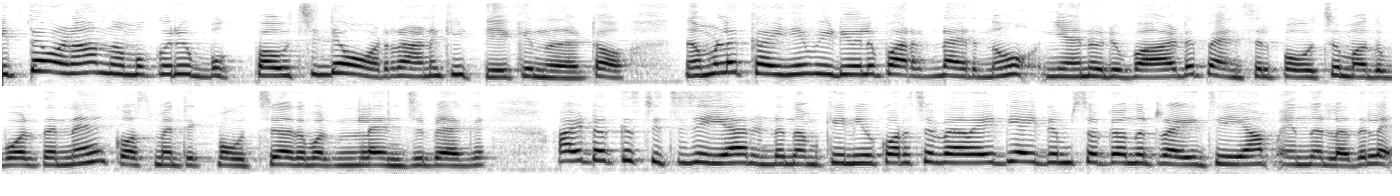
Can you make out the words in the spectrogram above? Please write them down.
ഇത്തവണ നമുക്കൊരു ബുക്ക് പൗച്ചിന്റെ ഓർഡറാണ് കിട്ടിയേക്കുന്നത് കേട്ടോ നമ്മൾ കഴിഞ്ഞ വീഡിയോയിൽ പറഞ്ഞിട്ടുണ്ടായിരുന്നു ഞാൻ ഒരുപാട് പെൻസിൽ പൗച്ചും അതുപോലെ തന്നെ കോസ്മെറ്റിക് പൗച്ച് അതുപോലെ തന്നെ ലഞ്ച് ബാഗ് ആയിട്ടൊക്കെ സ്റ്റിച്ച് ചെയ്യാറുണ്ട്. നമുക്ക് ഇനി കുറച്ച് വെറൈറ്റി ഐറ്റംസ് ഒക്കെ ഒന്ന് ട്രൈ ചെയ്യാം എന്നുള്ളത് അല്ലേ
